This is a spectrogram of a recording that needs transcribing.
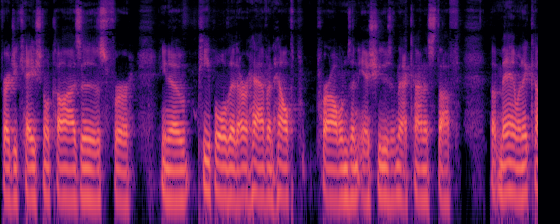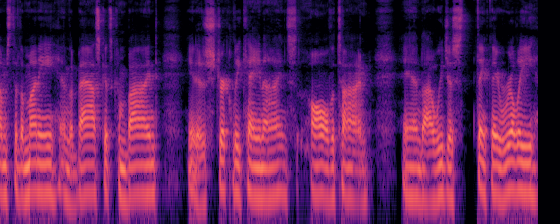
for educational causes, for you know, people that are having health problems and issues and that kind of stuff. But man, when it comes to the money and the baskets combined, it is strictly canines all the time. And uh, we just think they really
